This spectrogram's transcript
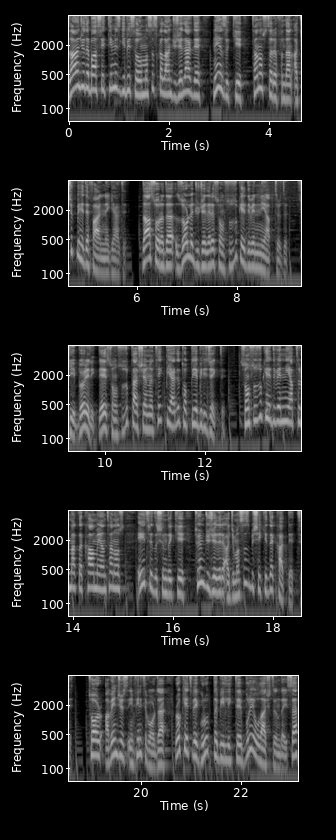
Daha önce de bahsettiğimiz gibi savunmasız kalan cüceler de ne yazık ki Thanos tarafından açık bir hedef haline geldi. Daha sonra da zorla cücelere sonsuzluk eldivenini yaptırdı ki böylelikle sonsuzluk taşlarını tek bir yerde toplayabilecekti. Sonsuzluk eldivenini yaptırmakla kalmayan Thanos, Eitri dışındaki tüm cüceleri acımasız bir şekilde katletti. Thor, Avengers Infinity War'da Rocket ve Groot'la birlikte buraya ulaştığında ise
